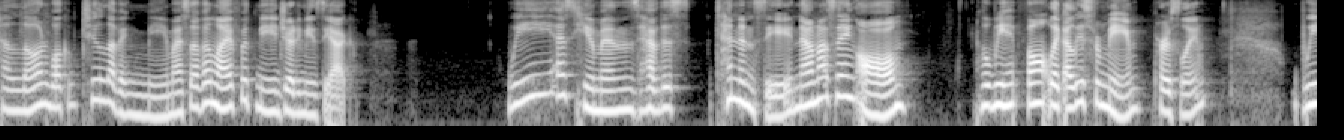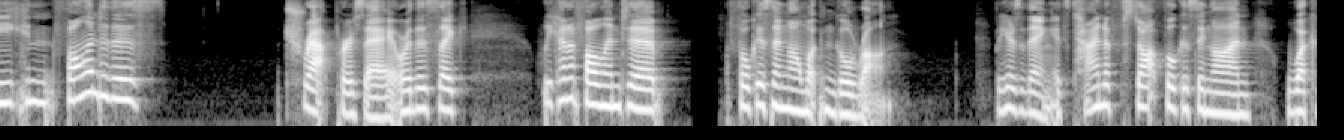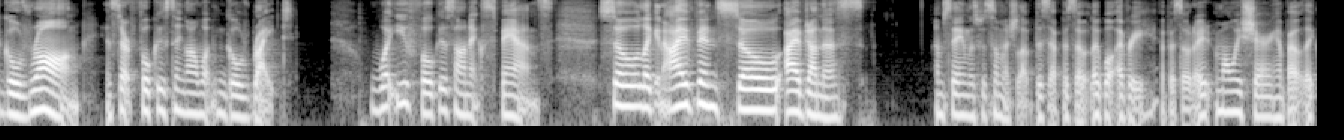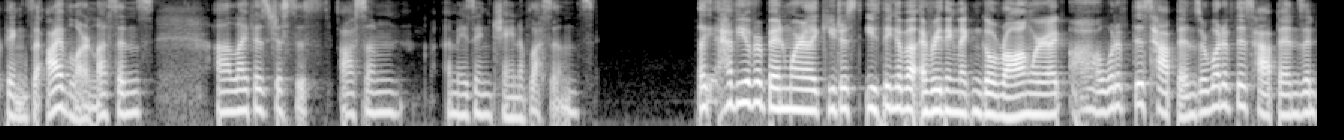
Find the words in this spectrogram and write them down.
Hello and welcome to Loving Me, Myself, and Life with me, Jody Musiak. We as humans have this tendency, now I'm not saying all, but we fall, like at least for me personally, we can fall into this trap per se, or this like, we kind of fall into focusing on what can go wrong. But here's the thing it's time to stop focusing on what could go wrong and start focusing on what can go right what you focus on expands. So, like, and I've been so, I've done this. I'm saying this with so much love this episode. Like, well, every episode, I, am always sharing about like things that I've learned, lessons. Uh, life is just this awesome, amazing chain of lessons. Like, have you ever been where like you just, you think about everything that can go wrong, where you're like, oh, what if this happens? Or what if this happens? And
